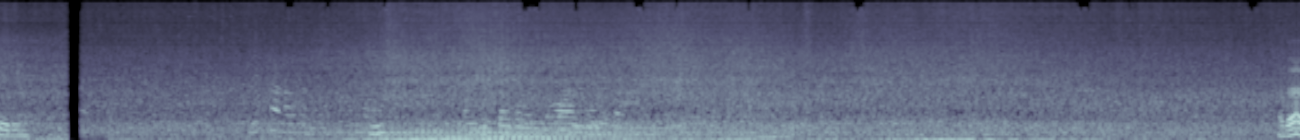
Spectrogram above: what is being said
ശരി? അതാ.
